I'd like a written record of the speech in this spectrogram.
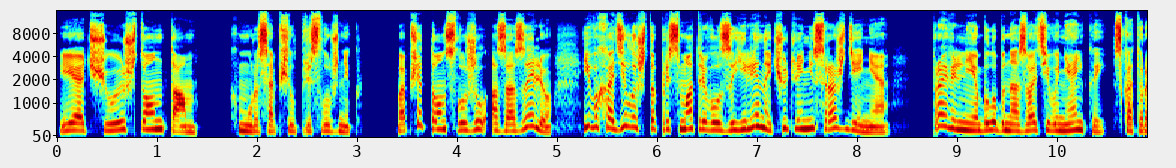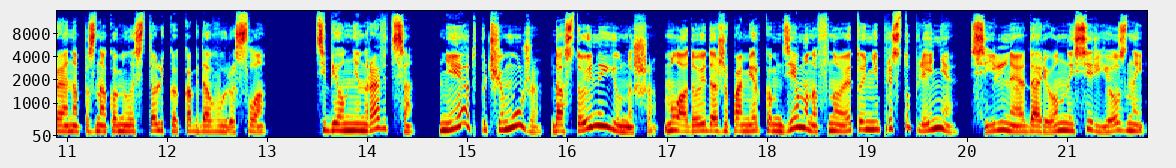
«Я чую, что он там», — хмуро сообщил прислужник. Вообще-то он служил Азазелю, и выходило, что присматривал за Еленой чуть ли не с рождения. Правильнее было бы назвать его нянькой, с которой она познакомилась только, когда выросла. «Тебе он не нравится?» «Нет, почему же? Достойный юноша. Молодой даже по меркам демонов, но это не преступление. Сильный, одаренный, серьезный,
